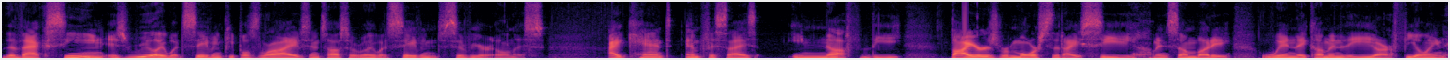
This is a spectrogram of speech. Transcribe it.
the vaccine is really what's saving people's lives, and it's also really what's saving severe illness. I can't emphasize enough the buyer's remorse that I see in somebody when they come into the ER feeling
